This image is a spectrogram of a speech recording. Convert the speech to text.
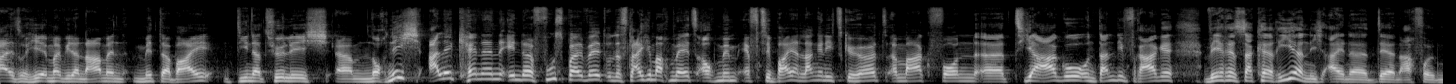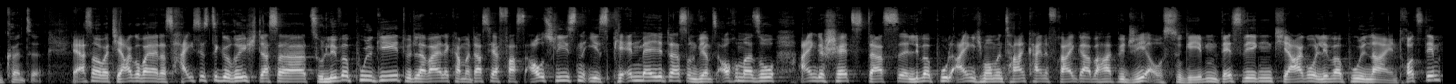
Also hier immer wieder Namen mit dabei, die natürlich ähm, noch nicht alle kennen in der Fußballwelt. Und das Gleiche machen wir jetzt auch mit dem FC Bayern. Lange nichts gehört, äh, Marc, von äh, Thiago. Und dann die Frage, wäre Zakaria nicht einer, der nachfolgen könnte? Ja, erstmal bei Thiago war ja das heißeste Gerücht, dass er zu Liverpool geht. Mittlerweile kann man das ja fast ausschließen. ESPN meldet das und wir haben es auch immer so eingeschätzt, dass äh, Liverpool eigentlich momentan keine Freigabe hat, Budget auszugeben. Deswegen Thiago, Liverpool, nein. Trotzdem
